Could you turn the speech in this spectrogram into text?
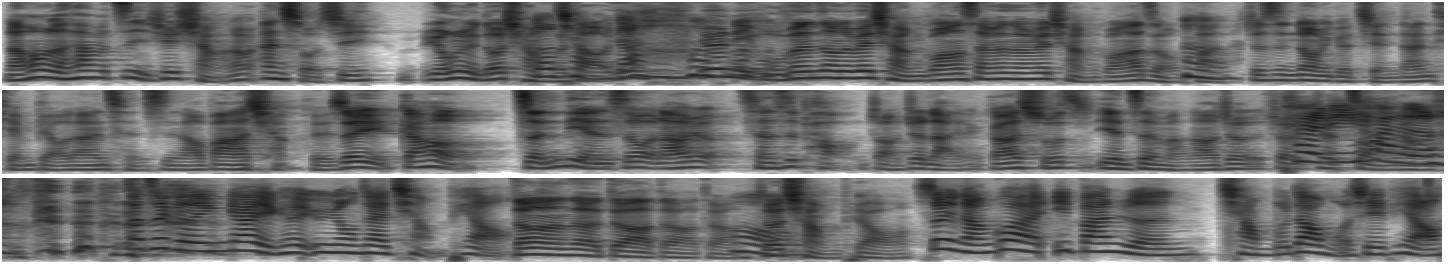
然后呢，他们自己去抢，他们按手机永远都抢不到，因为你 五分钟就被抢光，三分钟被抢光，那怎么办？就是弄一个简单填表单的程式，然后帮他抢，对，所以刚好。整点的时候，然后就城市跑，然后就来了，刚刚输验证嘛，然后就就太厉害了。那这个应该也可以运用在抢票。当然，对对啊，对啊，对啊，哦、就抢票。所以难怪一般人抢不到某些票。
